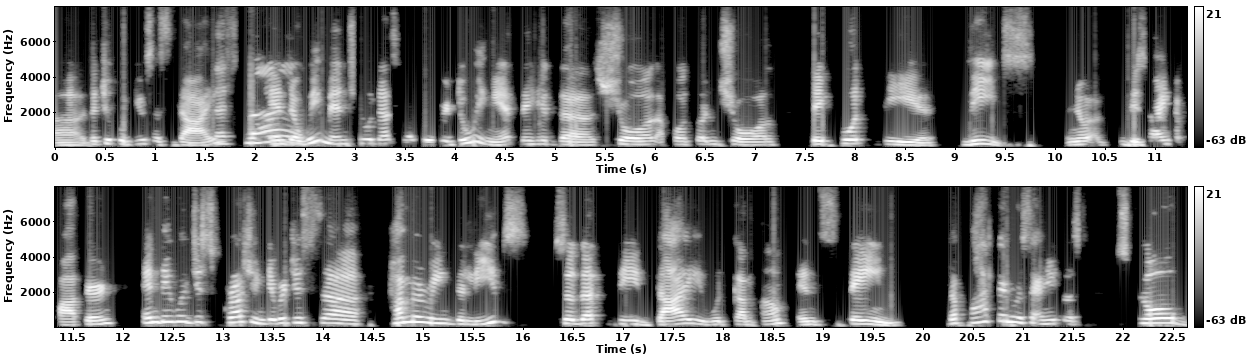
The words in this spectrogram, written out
uh, that you could use as dye. That's right. And the women showed us what they were doing it. They had the shawl, a cotton shawl. They put the leaves, you know, designed the pattern, and they were just crushing. They were just uh, hammering the leaves so that the dye would come out and stain. The pattern was, and it was so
